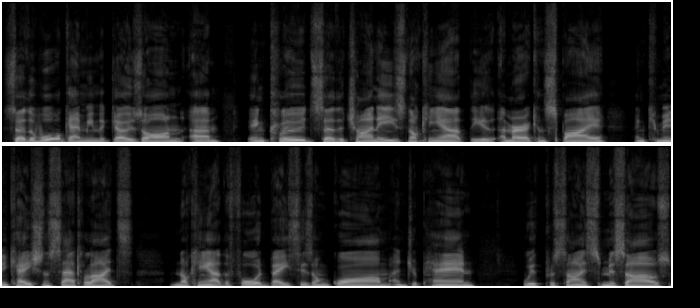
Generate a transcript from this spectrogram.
So the wargaming that goes on um, includes uh, the Chinese knocking out the American spy and communication satellites. knocking out the forward bases on Guam and Japan with precise missiles.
